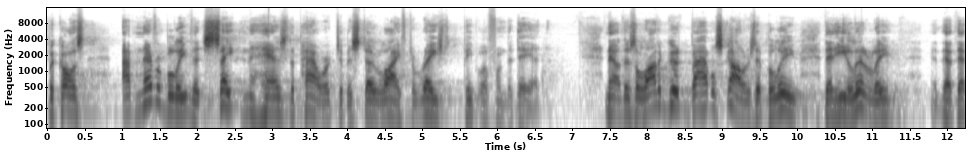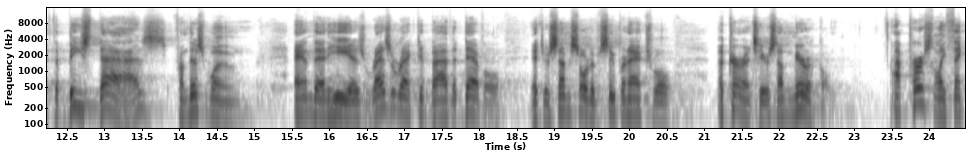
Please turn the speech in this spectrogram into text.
because I've never believed that Satan has the power to bestow life to raise people from the dead. Now, there's a lot of good Bible scholars that believe that he literally, that, that the beast dies from this wound and that he is resurrected by the devil, that there's some sort of supernatural occurrence here, some miracle. I personally think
